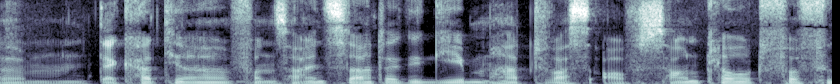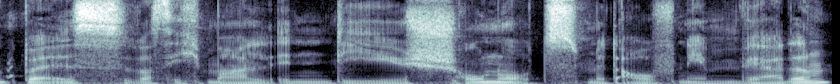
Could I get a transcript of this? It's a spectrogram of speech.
ähm, der Katja von Science Starter gegeben hat, was auf Soundcloud verfügbar ist, was ich mal in die Show Notes mit aufnehmen werde.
